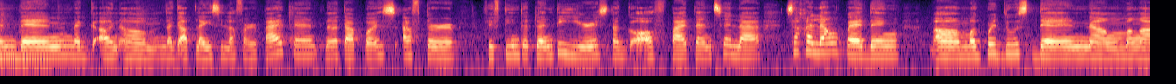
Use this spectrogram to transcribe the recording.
And then, nag, um, nag-apply sila for patent, no? tapos after 15 to 20 years, nag-off patent sila, saka lang pwedeng uh, mag-produce din ng mga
